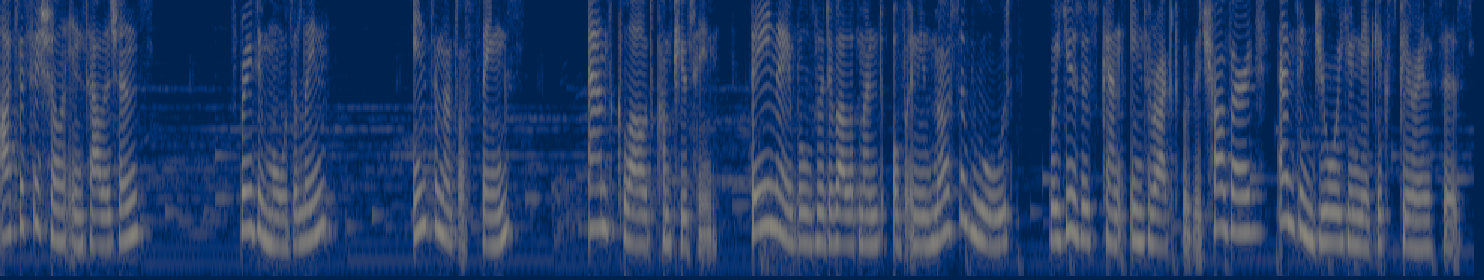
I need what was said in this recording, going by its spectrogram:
artificial intelligence, 3D modeling, Internet of Things, and cloud computing. They enable the development of an immersive world where users can interact with each other and enjoy unique experiences.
